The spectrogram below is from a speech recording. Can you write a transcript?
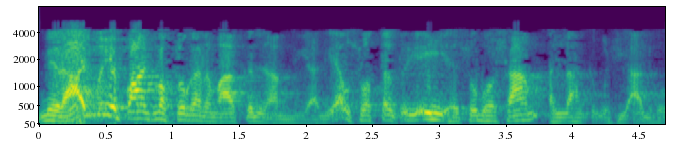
معراج میں یہ پانچ وقتوں کا نماز کا نظام دیا گیا۔ اس وقت تک تو یہی ہے، صبح و شام، اللہ کا کچھ یاد ہو۔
